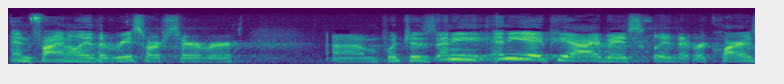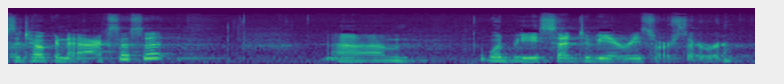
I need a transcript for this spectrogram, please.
And finally, the resource server, um, which is any, any API basically that requires a token to access it, um, would be said to be a resource server.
